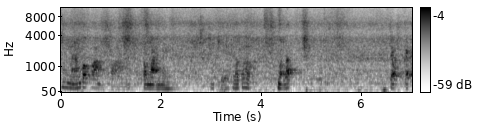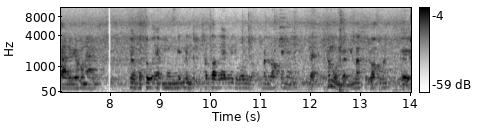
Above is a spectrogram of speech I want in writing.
ห้องน้ำก็กว้างขวางประมาณหนึงโอเคแล้วก็หมดละจบกับการรีวิวห้องน้ำเปิดประตูแอบงงนิดนึงเพราะตอนแรกไม่รู้ว่ามันล็อกยังไง แต่ถ้าหมุนแบบนี้มาคือล็อกมั้งเออ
